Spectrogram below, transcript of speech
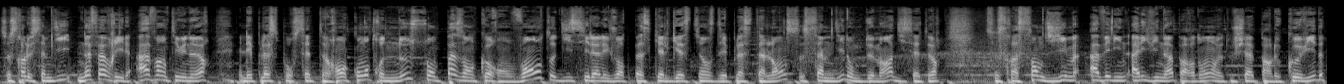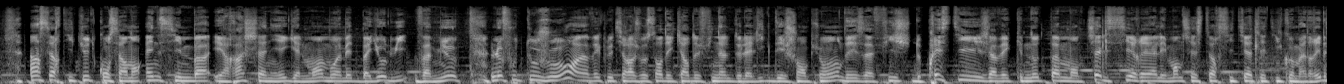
Ce sera le samedi 9 avril à 21h. Les places pour cette rencontre ne sont pas encore en vente. D'ici là, les joueurs de Pascal Gastien se déplacent à Lens samedi, donc demain à 17h. Ce sera Sanjim Aveline Alivina, pardon, euh, touché par le Covid. Incertitude concernant Nsimba et Rachani également. Mohamed Bayo, lui, va mieux. Le foot toujours, avec le tirage au sort des quarts de finale de la Ligue des Champions, des affiches de prestige avec notamment Chelsea, Real et Manchester City Atlético Madrid.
